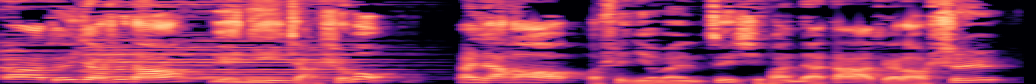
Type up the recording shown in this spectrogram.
大嘴讲师堂，圆你讲师梦。大家好，我是你们最喜欢的大嘴老师。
